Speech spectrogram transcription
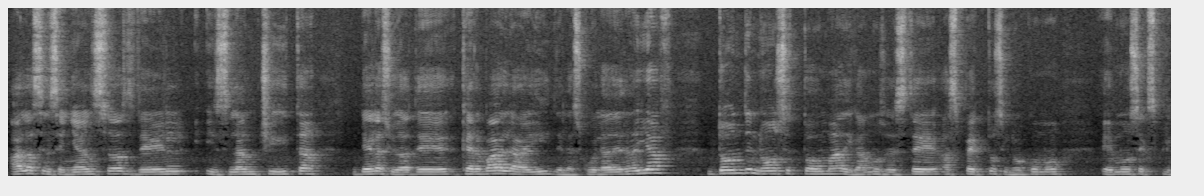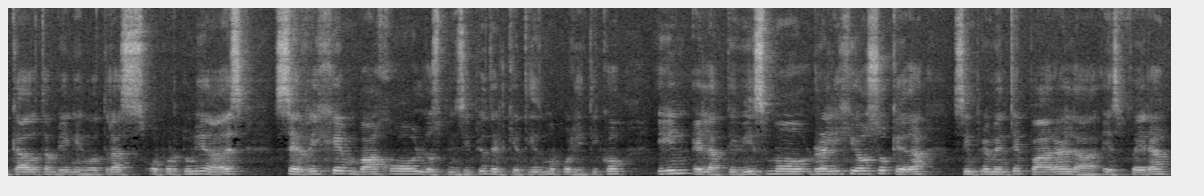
a las enseñanzas del Islam chiita de la ciudad de Kerbala y de la escuela de Nayaf, donde no se toma, digamos, este aspecto, sino como hemos explicado también en otras oportunidades, se rigen bajo los principios del quietismo político y el activismo religioso queda simplemente para la esfera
